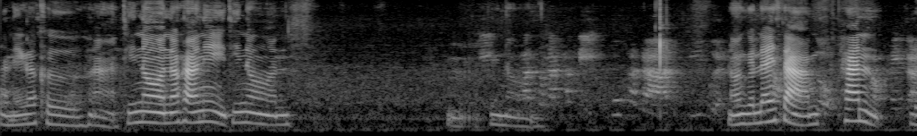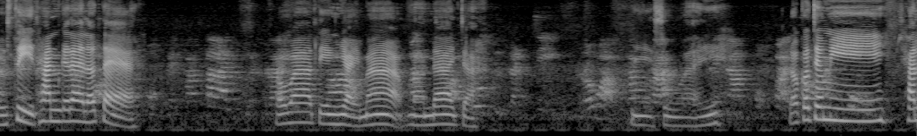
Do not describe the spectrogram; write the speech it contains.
อันนี้ก็คืออ่าที่นอนนะคะ นี่ที่นอนอที่นอน นอนกันได้สามท่านหรือสี่ท่านก็ได้แล้วแต่ เพราะว่าเตียงใหญ่มากนอนได้จ้ะนี่สวย แล้วก็จะมีชั้น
